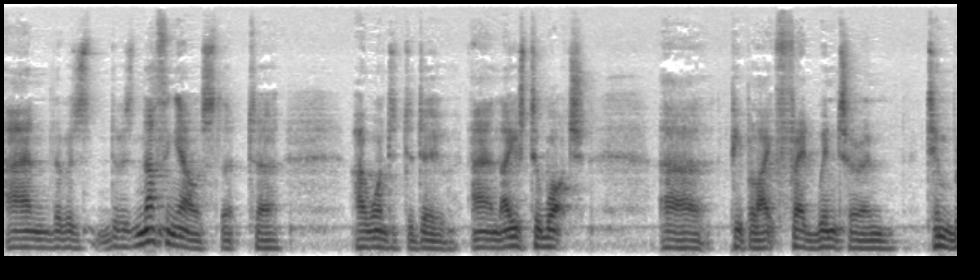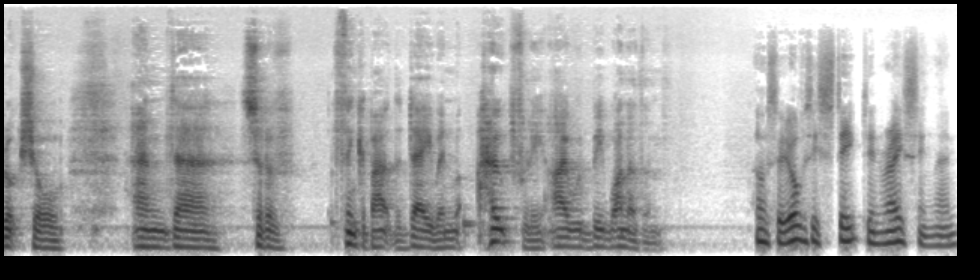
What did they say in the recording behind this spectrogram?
and there was there was nothing else that. Uh, I wanted to do. And I used to watch uh, people like Fred Winter and Tim Brookshaw and uh, sort of think about the day when hopefully I would be one of them. Oh, so you're obviously steeped in racing then.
